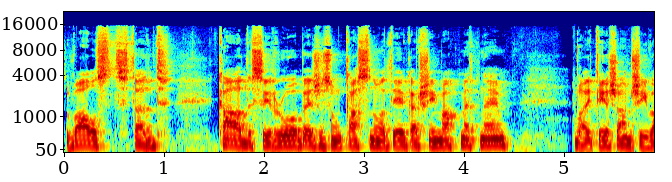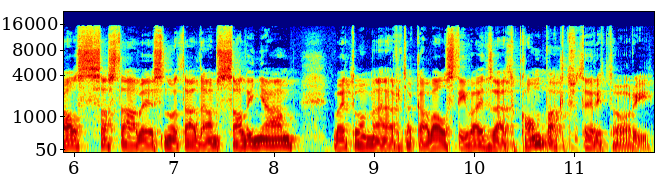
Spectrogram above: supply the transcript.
valsts, tad kādas ir robežas un kas notiek ar šīm apmetnēm? Vai tiešām šī valsts sastāvēs no tādām saliņām, vai tomēr tā valstī vajadzētu kompaktu teritoriju?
